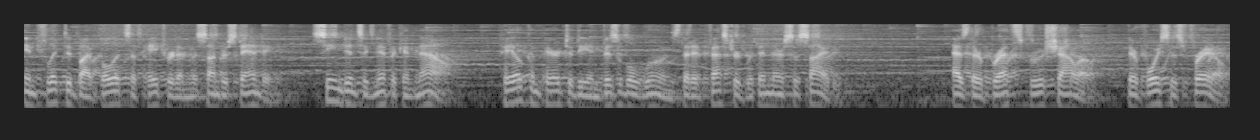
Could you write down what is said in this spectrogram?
inflicted by bullets of hatred and misunderstanding, seemed insignificant now, pale compared to the invisible wounds that had festered within their society. As their breaths grew shallow, their voices frail,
